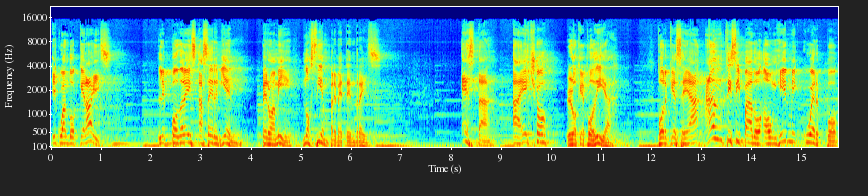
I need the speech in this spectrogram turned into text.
Y cuando queráis, le podréis hacer bien. Pero a mí no siempre me tendréis. Esta ha hecho lo que podía. Porque se ha anticipado a ungir mi cuerpo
